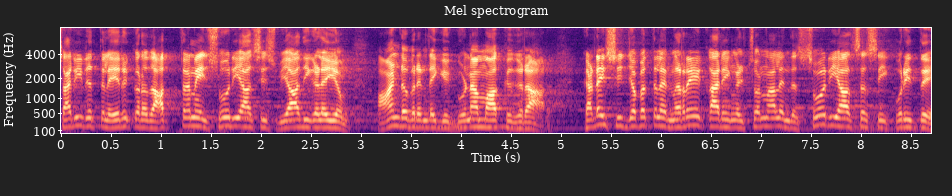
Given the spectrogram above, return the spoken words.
சரீரத்தில் இருக்கிறதோ அத்தனை சோரியாசிஸ் வியாதிகளையும் ஆண்டவர் இன்றைக்கு குணமாக்குகிறார். கடைசி ஜெபத்தில் நிறைய காரியங்கள் சொன்னால் இந்த சோரியாசஸை குறித்து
